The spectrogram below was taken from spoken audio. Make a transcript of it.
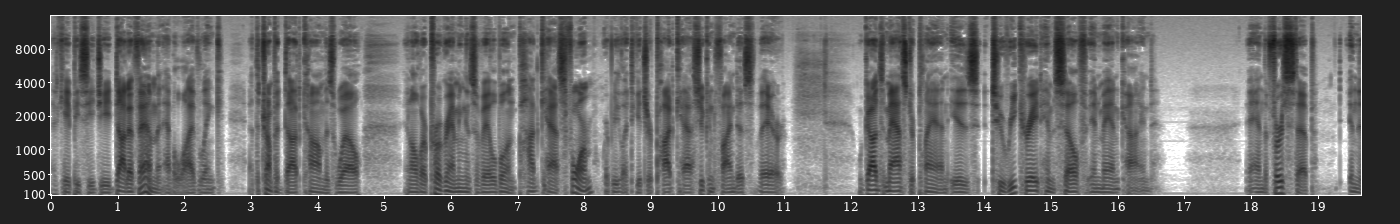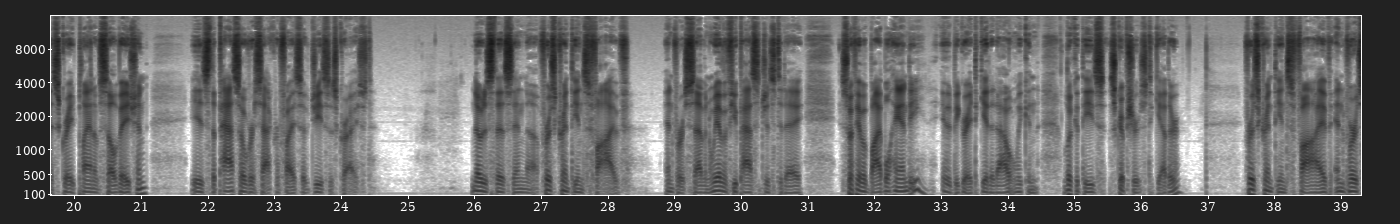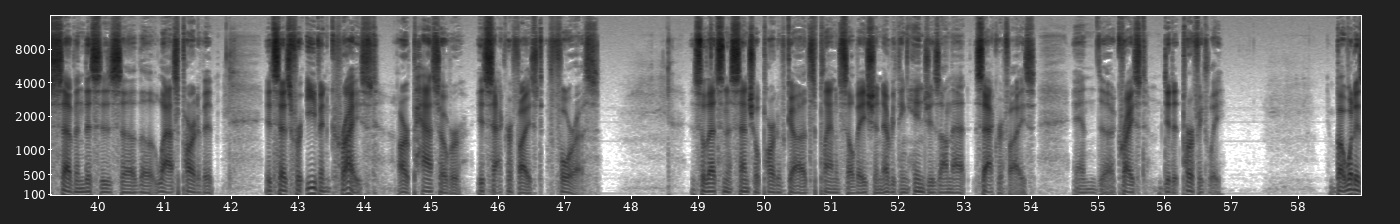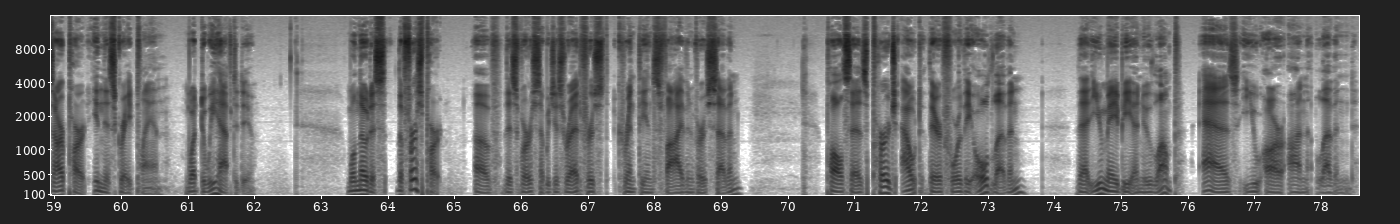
at kpcg.fm and have a live link at thetrumpet.com as well. And all of our programming is available in podcast form. Wherever you like to get your podcasts, you can find us there. Well, God's master plan is to recreate himself in mankind. And the first step in this great plan of salvation is the Passover sacrifice of Jesus Christ. Notice this in uh, 1 Corinthians 5 and verse 7. We have a few passages today. So if you have a Bible handy, it would be great to get it out and we can look at these scriptures together. 1 Corinthians 5 and verse 7, this is uh, the last part of it. It says, For even Christ, our Passover, is sacrificed for us. So that's an essential part of God's plan of salvation. Everything hinges on that sacrifice, and uh, Christ did it perfectly. But what is our part in this great plan? What do we have to do? Well, notice the first part of this verse that we just read, 1 Corinthians 5 and verse 7. Paul says, Purge out therefore the old leaven, that you may be a new lump, as you are unleavened.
